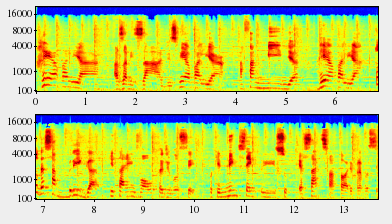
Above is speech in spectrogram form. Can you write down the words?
reavaliar as amizades, reavaliar a família, reavaliar toda essa briga que está em volta de você, porque nem sempre isso é satisfatório para você.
